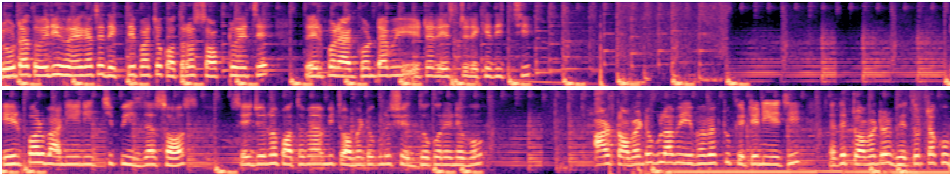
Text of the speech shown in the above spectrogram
ডোটা তৈরি হয়ে গেছে, দেখতেই পাচ্ছ কতটা সফট হয়েছে। তো এরপর এক ঘণ্টা আমি এটা রেস্টে রেখে দিচ্ছি। এরপর বানিয়ে নিচ্ছি পিৎজা সস সেই জন্য প্রথমে আমি টমেটোগুলো সেদ্ধ করে নেব। আর টমেটোগুলো আমি এইভাবে একটু কেটে নিয়েছি, যাতে টমেটোর ভেতরটা খুব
